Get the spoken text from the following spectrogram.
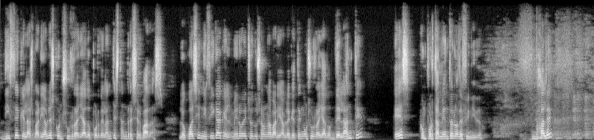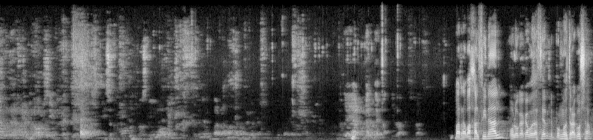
dice que las variables con subrayado por delante están reservadas, lo cual significa que el mero hecho de usar una variable que tenga un subrayado delante es comportamiento no definido. ¿Vale? barra baja al final, o lo que acabo de hacer, le pongo otra cosa.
